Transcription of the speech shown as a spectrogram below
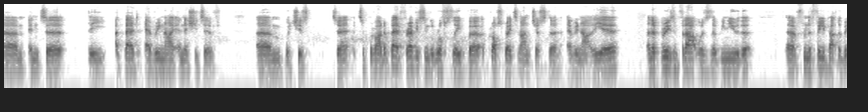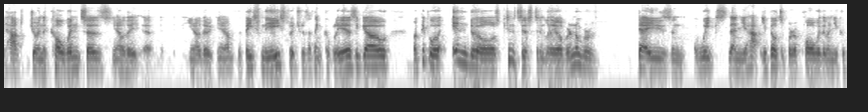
um, into the A Bed Every Night initiative, um, which is to, to provide a bed for every single rough sleeper across Greater Manchester every night of the year. And the reason for that was that we knew that uh, from the feedback that we'd had during the cold winters, you know, the uh, you know the you know the beast from the east, which was I think a couple of years ago, when people were indoors consistently over a number of days and weeks, then you ha- you built up a rapport with them, and you could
